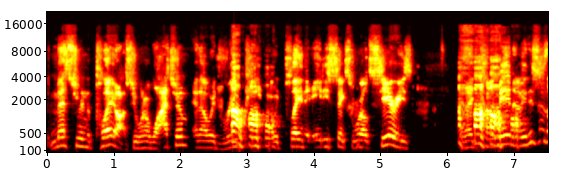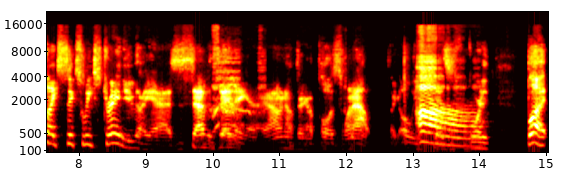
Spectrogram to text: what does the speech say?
"The Mets are in the playoffs. You want to watch them? And I would repeat. I would play the '86 World Series, and I'd come in. I mean, this is like six weeks straight. You'd be like, "Yeah, it's the seventh inning. I don't know if they're gonna pull this one out." Like, holy this Oh. 40. But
